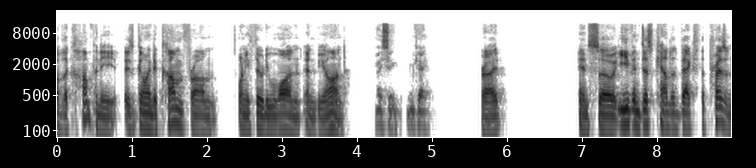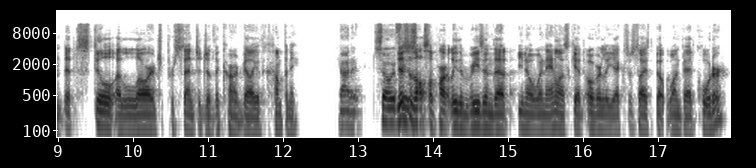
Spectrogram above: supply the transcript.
of the company is going to come from 2031 and beyond. I see. Okay. Right. And so even discounted back to the present, that's still a large percentage of the current value of the company. Got it. So this is also partly the reason that, you know, when analysts get overly exercised about one bad quarter,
